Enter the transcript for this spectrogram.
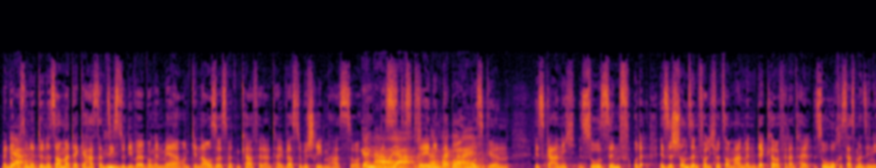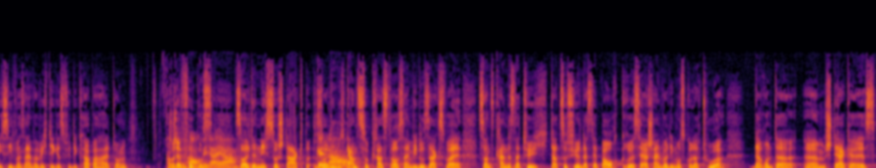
Wenn du ja. aber so eine dünne Sommerdecke hast, dann hm. siehst du die Wölbungen mehr. Und genauso ist mit dem Körperfettanteil, was du beschrieben hast. So. Genau, das, ja. Das Training der Bauchmuskeln ist gar nicht so sinnvoll, oder es ist schon sinnvoll. Ich würde es auch machen, wenn der Körperfettanteil so hoch ist, dass man sie nicht sieht, was einfach wichtig ist für die Körperhaltung. Aber Stimmt der Fokus wieder, ja. sollte nicht so stark, genau. sollte nicht ganz so krass drauf sein, wie du sagst, weil sonst kann das natürlich dazu führen, dass der Bauch größer erscheint, weil die Muskulatur darunter ähm, stärker ist.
